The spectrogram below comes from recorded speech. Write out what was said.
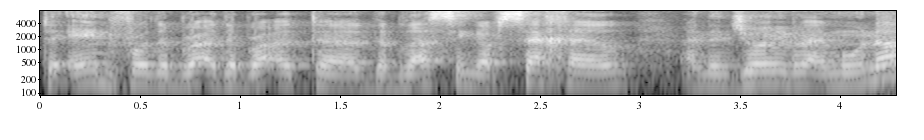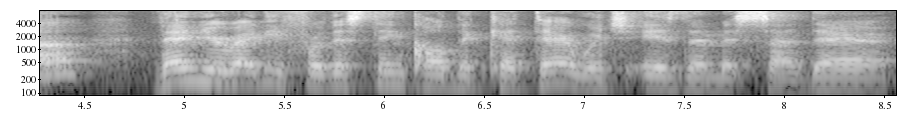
to aim for the the, the blessing of sechel, and then join it with emunah. Then you're ready for this thing called the keter, which is the misader,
